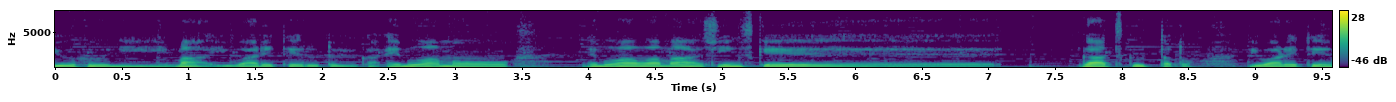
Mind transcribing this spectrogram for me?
いうふうに、まあ、言われているというか M1 も M1 はまあしんすけが作ったと言われて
